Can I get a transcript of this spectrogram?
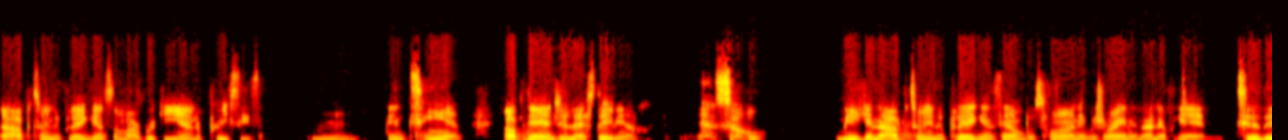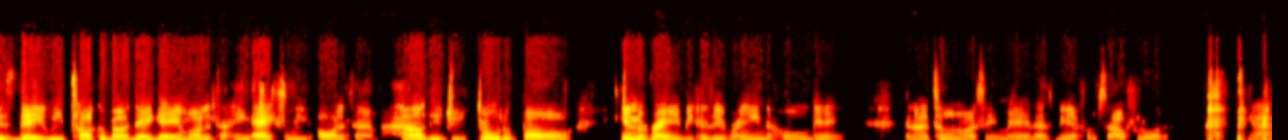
an opportunity to play against him my rookie year in the preseason. Mm and 10 up there in Gillette Stadium. And so me getting the opportunity to play against him was fun. It was raining. I never forget. And to this day, we talk about that game all the time. He asks me all the time, How did you throw the ball in the rain? Because it rained the whole game. And I told him, I said, Man, that's being from South Florida. Yeah.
